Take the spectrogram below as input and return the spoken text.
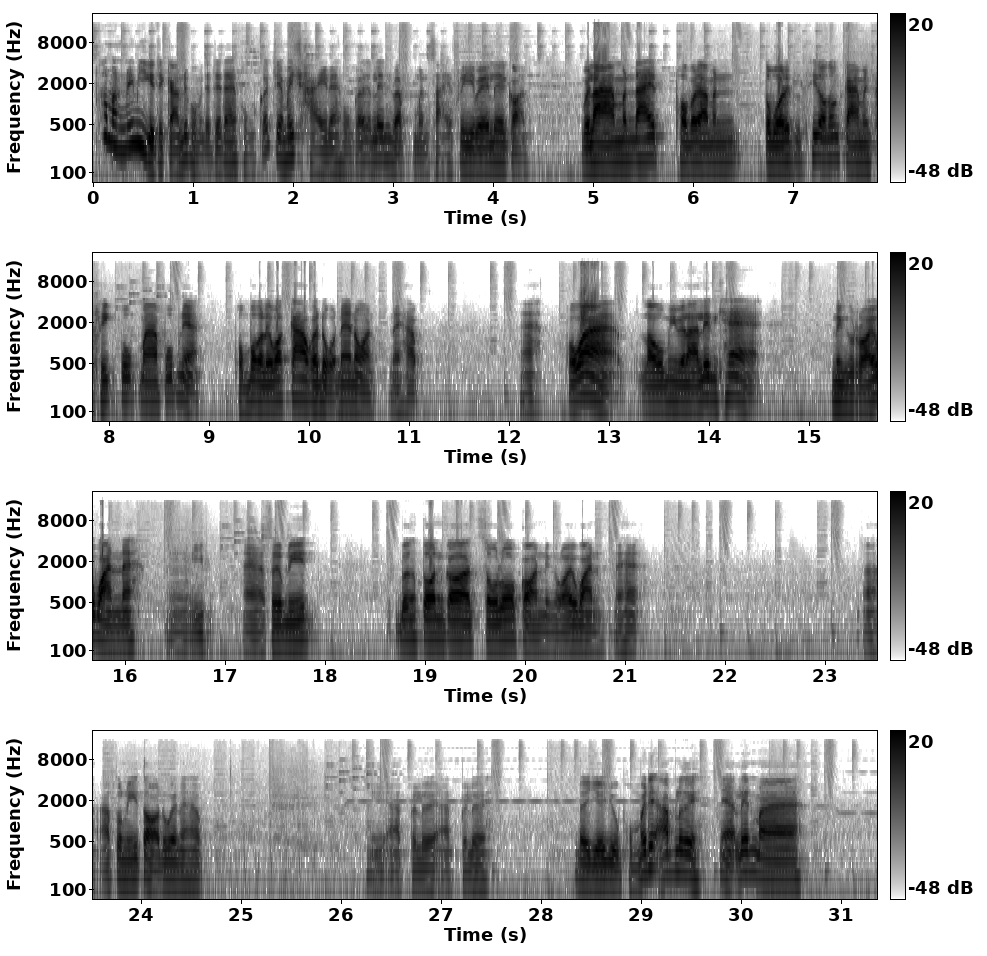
ถ้ามันไม่มีกิจกรรมที่ผมจะได้ ผมก็จะไม่ใช้นะ ผมก็จะเล่นแบบเหมือนสายฟรีไปเรื่อยก่อน เวลามันได้พอเวลามัน ตัวที่เราต้องการมันคลิกปุ๊บมาปุ๊บเนี่ย ผมบอกเลยว่าก้าวกระโดดแน่นอนนะครับอะเพราะว่าเรามีเวลาเล่นแค่ 100 วันนะอ่าเซิร์ฟนี้เบื้องต้นก็โซโล่ก่อน 100 วันนะฮะอะอัพตรงนี้ต่อด้วยนะครับนี่อัดไปเลยอัดไปเลย ได้เยอะอยู่ผมไม่ได้อัพเลยเนี่ยเล่นมา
